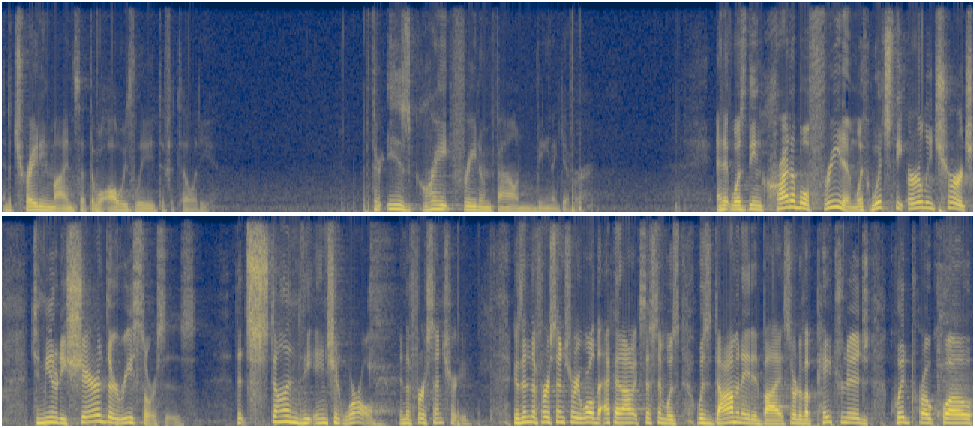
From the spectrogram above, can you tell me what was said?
and a trading mindset that will always lead to fertility. But there is great freedom found in being a giver. And it was the incredible freedom with which the early church community shared their resources that stunned the ancient world in the first century. Because in the first century world, the economic system was, was dominated by sort of a patronage, quid pro quo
